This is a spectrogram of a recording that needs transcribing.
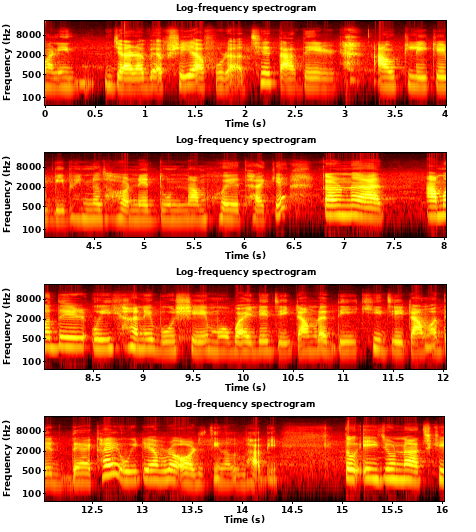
মানে যারা ব্যবসায়ী আফুরা আছে, তাদের আউটলেটের বিভিন্ন ধরনের দুর্নাম হয়ে থাকে। কারণ আমাদের ওইখানে বসে মোবাইলে যেটা আমরা দেখি, যেটা আমাদের দেখায়, ওইটাই আমরা অরিজিনাল ভাবি। তো এই জন্য আজকে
